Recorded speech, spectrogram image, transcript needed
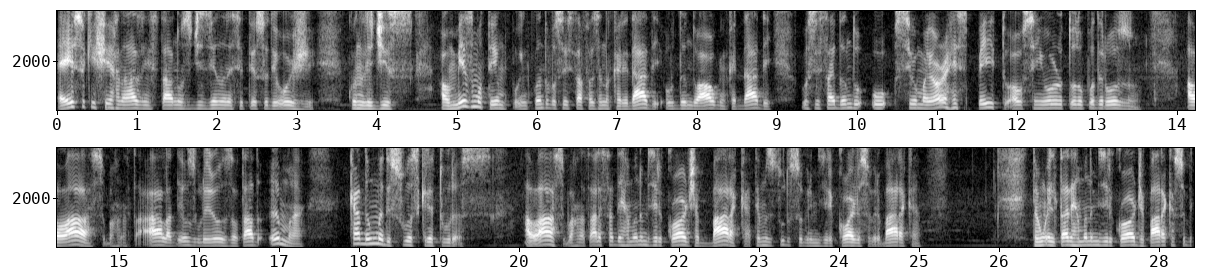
É isso que Shernazin está nos dizendo nesse texto de hoje, quando ele diz ao mesmo tempo, enquanto você está fazendo caridade ou dando algo em caridade, você está dando o seu maior respeito ao Senhor Todo-Poderoso. Allah, subhanahu wa ta'ala, Deus glorioso exaltado, ama cada uma de suas criaturas. Allah, subhanahu wa ta'ala, está derramando misericórdia, baraka. Temos estudos sobre misericórdia, sobre baraka. Então, ele está derramando misericórdia, baraka, sobre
